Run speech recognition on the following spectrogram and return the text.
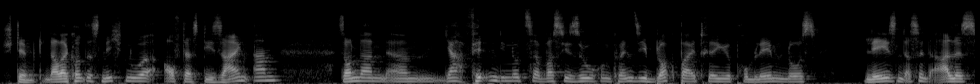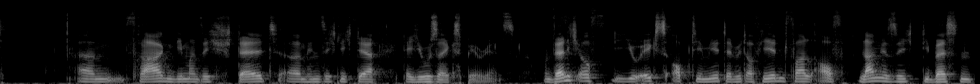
stimmt. Und dabei kommt es nicht nur auf das Design an, sondern ähm, ja, finden die Nutzer, was sie suchen, können sie Blogbeiträge problemlos lesen. Das sind alles ähm, Fragen, die man sich stellt ähm, hinsichtlich der, der User Experience. Und wer nicht auf die UX optimiert, der wird auf jeden Fall auf lange Sicht die besten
